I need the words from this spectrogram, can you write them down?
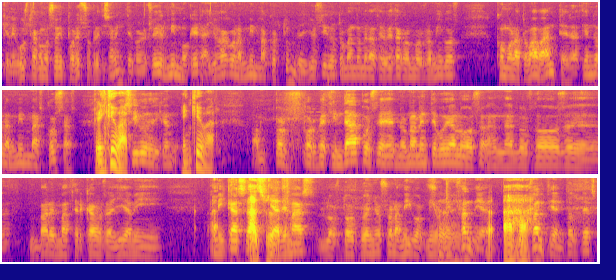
que le gusta como soy por eso, precisamente, porque soy el mismo que era. Yo hago las mismas costumbres, yo sigo tomándome la cerveza con los amigos como la tomaba antes, haciendo las mismas cosas. ¿En qué bar? Sigo dedicando. ¿En qué bar? Por, por vecindad, pues eh, normalmente voy a los, a los dos eh, bares más cercanos allí a mi, a mi casa, A su- que además los dos dueños son amigos míos de infancia, entonces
